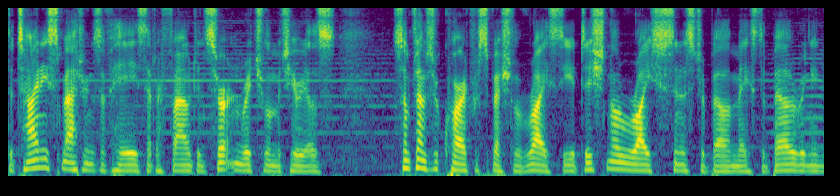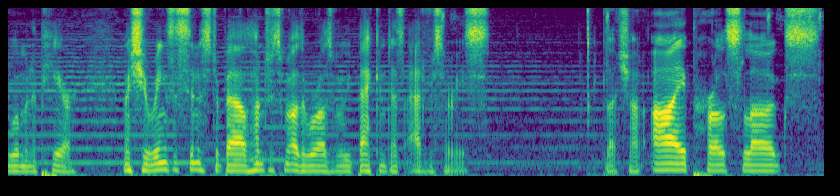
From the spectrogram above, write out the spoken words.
The tiny smatterings of haze that are found in certain ritual materials, sometimes required for special rites. The additional rite Sinister Bell makes the bell ringing woman appear. When she rings the sinister bell, hunters from other worlds will be beckoned as adversaries. Bloodshot Eye, Pearl Slugs.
